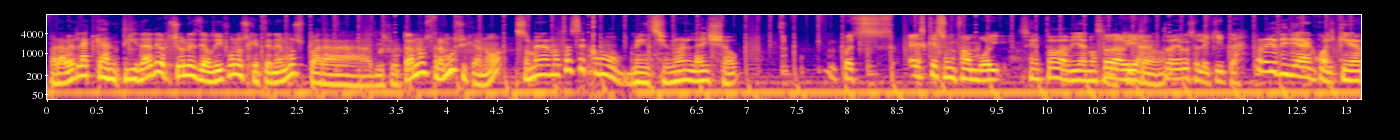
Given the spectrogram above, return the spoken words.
para ver la cantidad de opciones de audífonos que tenemos para disfrutar nuestra música, ¿no? Somera, ¿notaste cómo mencionó el iShop? Pues es que es un fanboy. Sí, todavía no se le Todavía, quita, ¿no? todavía no se le quita. Bueno, yo diría en cualquier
